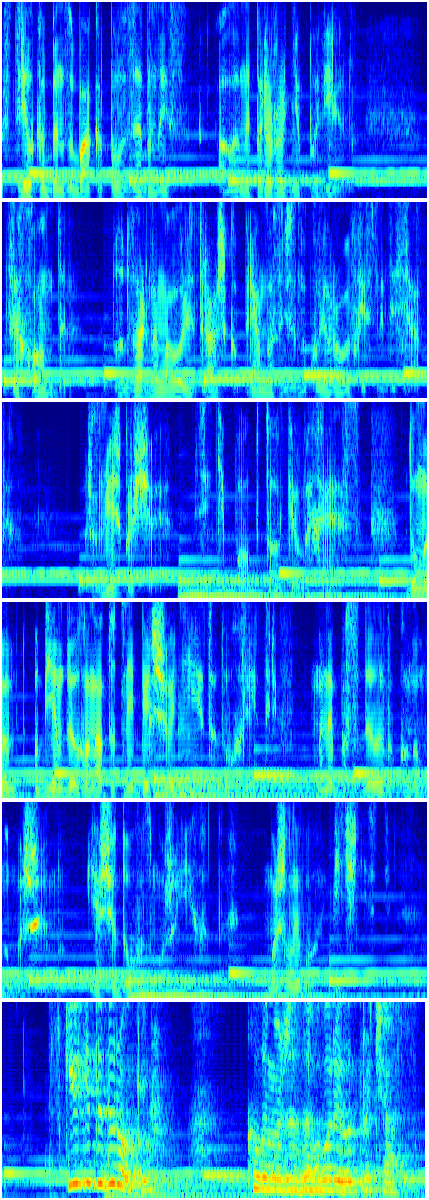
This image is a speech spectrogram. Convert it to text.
Стрілка бензобака повзе вниз, але неприродньо повільно. Це Хонда, дводверна малолітражка прямо з різнокольорових 80-х. Розумієш про що я? Сінтіпоп, Токіо, ВХС. Думаю, об'єм двигуна тут не більше однієї та двох літрів. Мене посадили в економну машину. Я ще довго зможу їхати. Можливо, вічність. Скільки тобі років, коли ми вже заговорили про час?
